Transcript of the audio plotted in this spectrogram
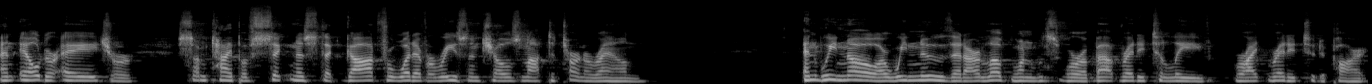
an elder age or some type of sickness that God, for whatever reason, chose not to turn around. And we know or we knew that our loved ones were about ready to leave, right ready to depart.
